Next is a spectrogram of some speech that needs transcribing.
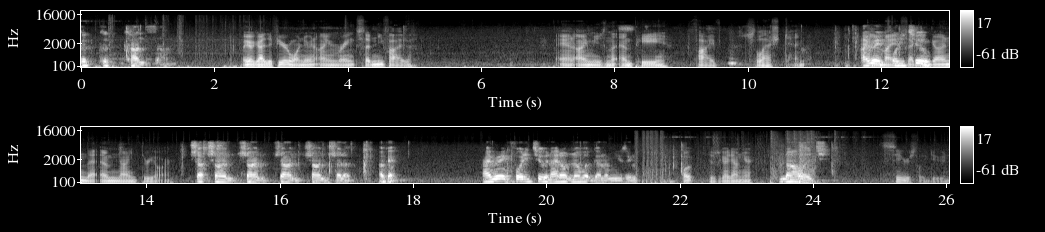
K- k- Kansa. Okay, guys, if you're wondering, I'm ranked 75. And I'm using the MP 5 slash 10. I'm and ranked my 42. second gun, the M93R. Shut, Sean, Sean, Sean, Sean, shut up. Okay. I'm ranked 42 and I don't know what gun I'm using. Oh, there's a guy down here. Knowledge. Seriously, dude.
